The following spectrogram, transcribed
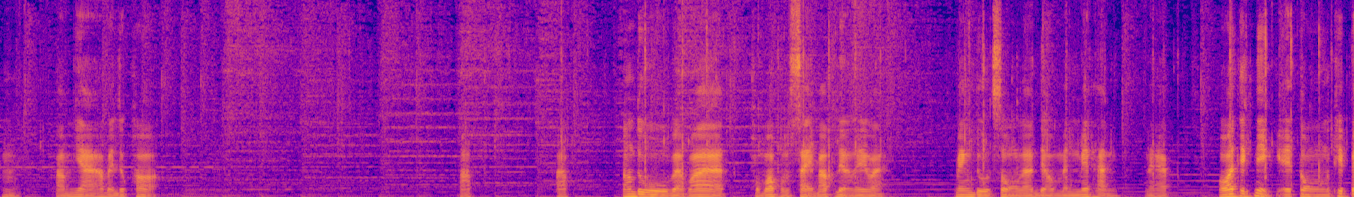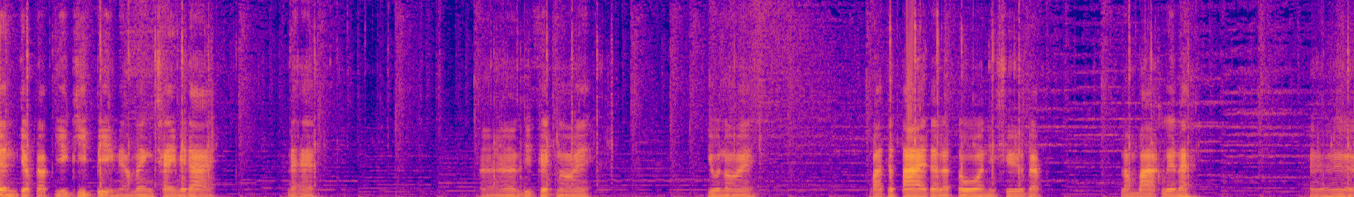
อืมปั๊มยาเข้าไปลูกพ่อปั๊บปั๊บต้องดูแบบว่า ผมว่าผมใส่บัฟเหลืองเลยว่ะ แม่งดูทรงแล้วเดี๋ยวมันไม่ทันนะครับ เพราะว่าเทคนิคไอ้ตรงที่เป็นเกี่ยวกับ EXP ปีกเนี่ยแม่งใช้ไม่ได้นะฮะ อ่าดีเฟกหน่อยยูหน่อยกว่าจะตายแต่ละตัวนี่คือแบบลำบากเลยนะ เออ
